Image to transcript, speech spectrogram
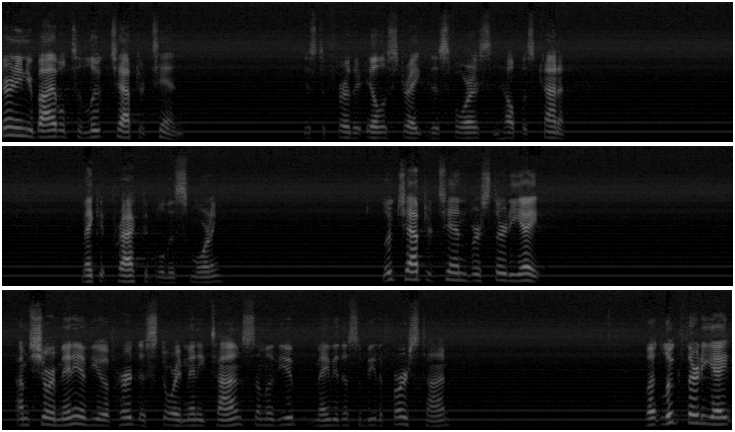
Turn in your Bible to Luke chapter 10, just to further illustrate this for us and help us kind of make it practical this morning. Luke chapter 10, verse 38. I'm sure many of you have heard this story many times. Some of you, maybe this will be the first time. But Luke 38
